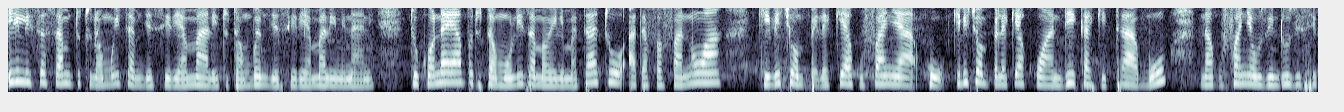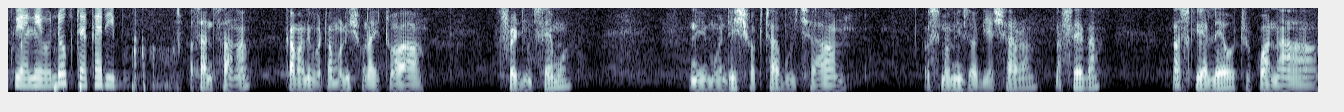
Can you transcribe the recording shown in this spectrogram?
ili sasa mtu tunamuita mjasiriamali, tutambue mjasiriamali ni nani. Tuko naye hapa, tutamuuliza mawili matatu, atafafanua kilichompelekea kufanya ku, kilichompelekea kuandika kitabu na kufanya uzinduzi siku ya leo. Dokta, karibu. Asante sana. Kama nilivyotambulishwa, naitwa Fred Msemwa, ni mwandishi wa kitabu cha usimamizi wa biashara na fedha, na siku ya leo tulikuwa na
